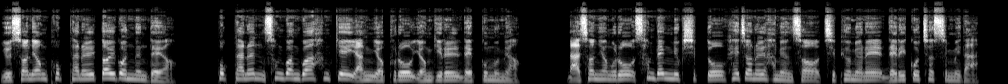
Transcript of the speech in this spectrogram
유선형 폭탄을 떨궜는데요. 폭탄은 성광과 함께 양옆으로 연기를 내뿜으며 나선형으로 360도 회전을 하면서 지표면에 내리꽂혔습니다.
